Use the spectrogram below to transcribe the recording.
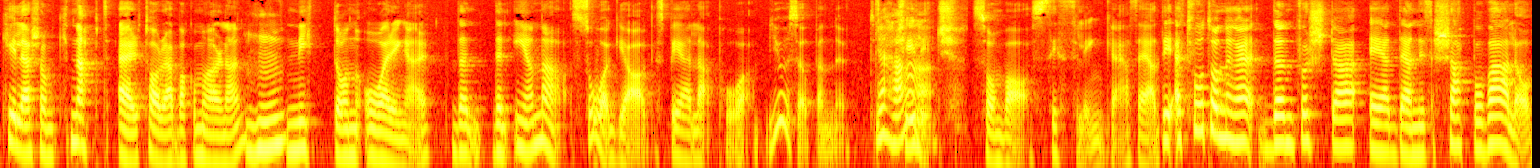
killar som knappt är torra bakom öronen, 19-åringar. Den, den ena såg jag spela på US Open nu. Jaha. Cilic, som var sizzling kan jag säga. Det är två tonåringar. Den första är Dennis Shapovalov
